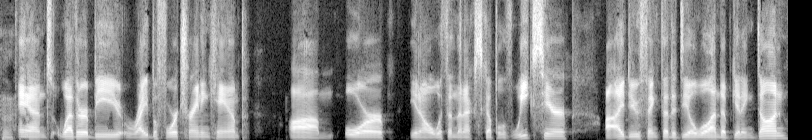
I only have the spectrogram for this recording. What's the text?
Hmm. And whether it be right before training camp um, or, you know, within the next couple of weeks here, I do think that a deal will end up getting done.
